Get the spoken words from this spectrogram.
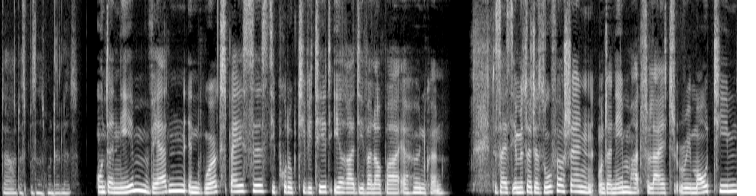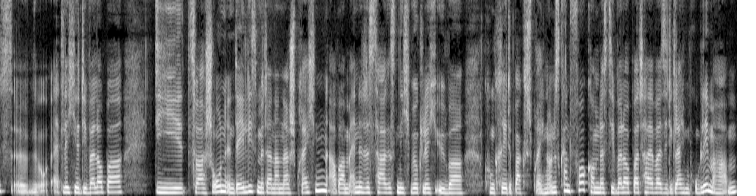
da das Businessmodell ist. Unternehmen werden in Workspaces die Produktivität ihrer Developer erhöhen können. Das heißt, ihr müsst euch das so vorstellen, ein Unternehmen hat vielleicht Remote-Teams, äh, etliche Developer, die zwar schon in Dailies miteinander sprechen, aber am Ende des Tages nicht wirklich über konkrete Bugs sprechen. Und es kann vorkommen, dass Developer teilweise die gleichen Probleme haben,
